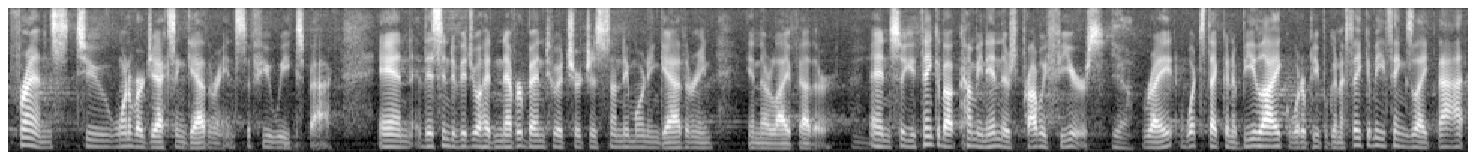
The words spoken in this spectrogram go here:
friends to one of our Jackson gatherings a few weeks back. And this individual had never been to a church's Sunday morning gathering in their life ever. Mm. And so you think about coming in, there's probably fears, Yeah. right? What's that going to be like? What are people going to think of me? Things like that.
